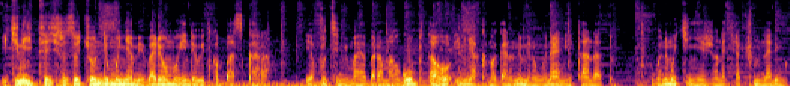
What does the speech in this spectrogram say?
iki ni igitekerezo cy'undi munyamibare w'umuhinde witwa basikara yavutse nyuma ya baramagupta aho imyaka magana ane mirongo inani n'itandatu. Ubwo ni mu kinyejana cya cumi na rimwe.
